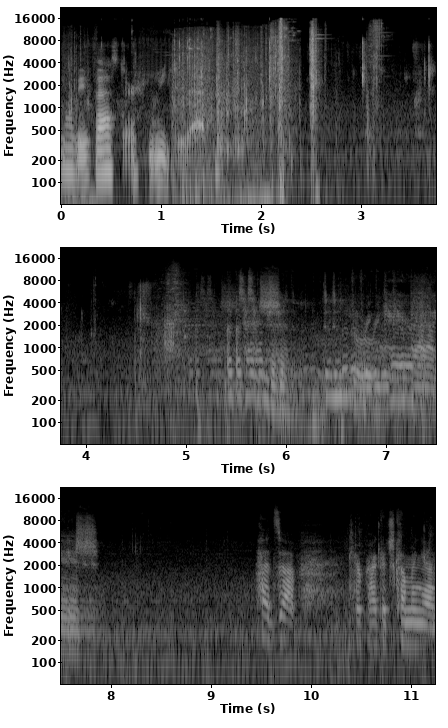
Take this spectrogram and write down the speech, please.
Might be faster. Let me do that. Attention. Delivering care package. Heads up. Care package coming in.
